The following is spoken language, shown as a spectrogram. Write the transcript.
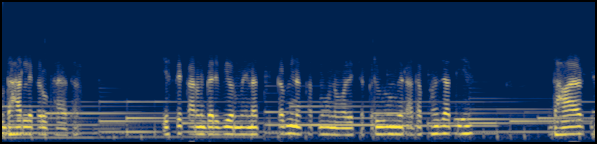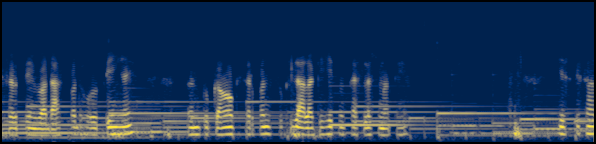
उधार लेकर उठाया था। इसके कारण गरीबी और मेहनत के कभी न खत्म होने वाले चक्रव्यूह में राधा फंस जाती है। धार की शर्तें विवादास्पद होती हैं, परंतु गाँव के सरपंच सुखी लाला के हित में फैसला सुनाते हैं। जिसके साथ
